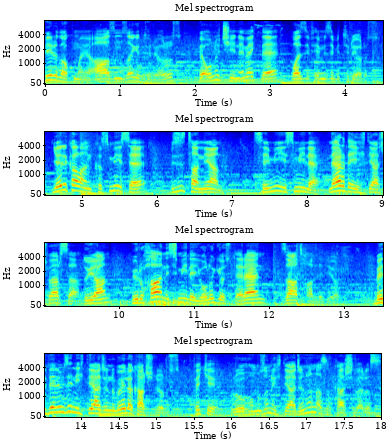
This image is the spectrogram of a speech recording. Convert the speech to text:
Bir lokmayı ağzımıza götürüyoruz ve onu çiğnemekle vazifemizi bitiriyoruz. Geri kalan kısmı ise bizi tanıyan, Semi ismiyle nerede ihtiyaç varsa duyan, Bürhan ismiyle yolu gösteren zat hallediyor. Bedenimizin ihtiyacını böyle karşılıyoruz. Peki ruhumuzun ihtiyacını nasıl karşılarız?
